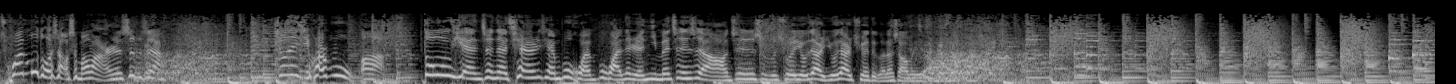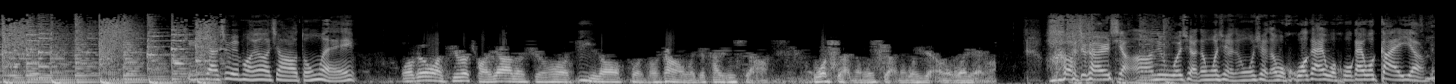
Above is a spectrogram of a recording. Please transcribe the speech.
穿不多少什么玩意儿，是不是？就那几块布啊。冬天真的欠人钱不还不还的人，你们真是啊，真是不是说有点有点缺德了，稍微啊。下，这位朋友叫董伟。我跟我媳妇吵架的时候，嗯气到火头上，我就开始想，我选的，我选的，我忍了，我忍了。我 就开始想啊，就我选的，我选的，我选的，我活该，我活该，我该呀。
